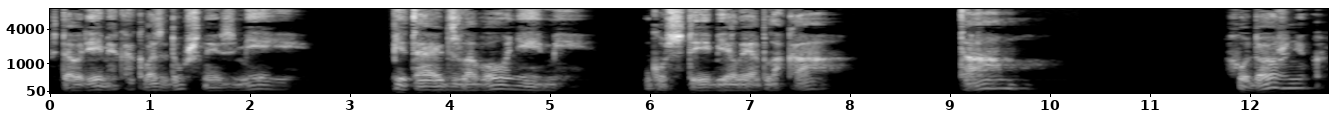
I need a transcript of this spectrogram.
в то время как воздушные змеи питают зловониями густые белые облака. Там Художник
